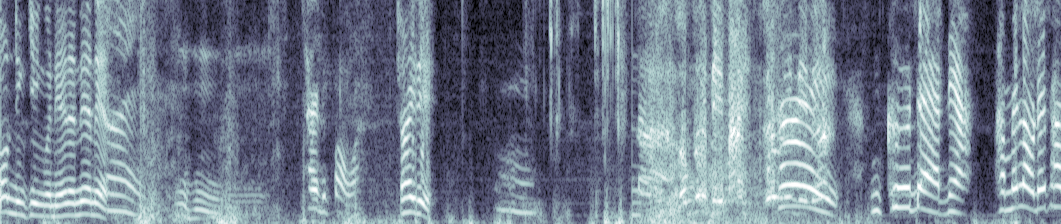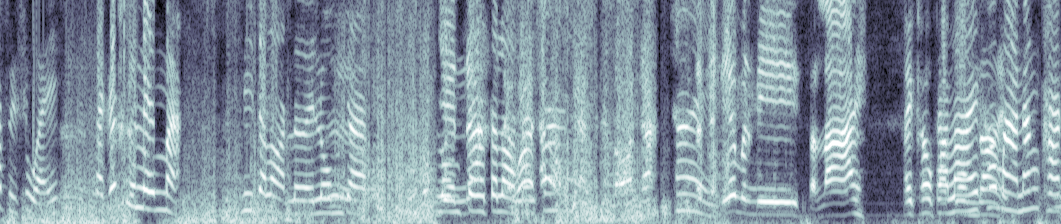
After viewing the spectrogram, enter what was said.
ต้นจริง ๆ วันนี้นะเนี่ยเนี่ยใช่อื้อหือใช่หรือเปล่าวะใช่ดิอืม อ่าร่มรื่นดีไหมร่มรื่ใช่นดีไหมคือแดดเนี่ยทำให้เราได้ภาพสวยๆ แต่ก็คือลมอะ มีตลอดเลยลมจะลมเย็นลมโซนะตลอดแต่ว่าเลยถ้าใช่ออกแดดมันจะร้อนนะใช่ แต่ทีเนี้ยมันมีสลาย ให้เข้าพัสากลายร่มได้ เข้ามานั่งพัก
